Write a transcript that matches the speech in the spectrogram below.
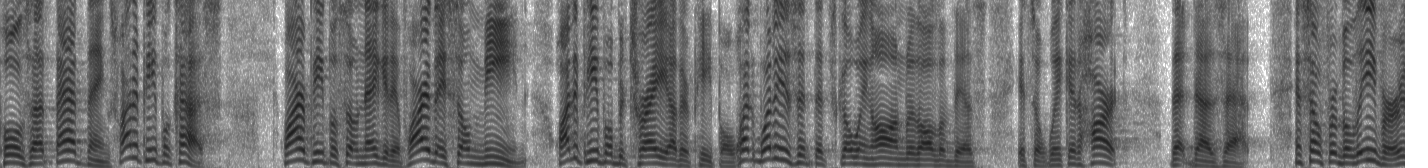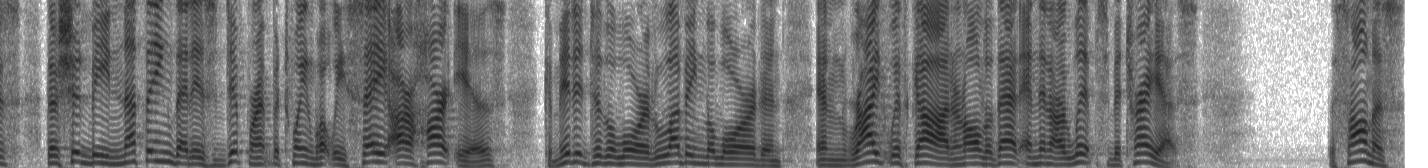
pulls up bad things. Why do people cuss? Why are people so negative? Why are they so mean? Why do people betray other people? What, what is it that's going on with all of this? It's a wicked heart that does that. And so, for believers, there should be nothing that is different between what we say our heart is committed to the Lord, loving the Lord, and, and right with God, and all of that, and then our lips betray us. The psalmist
